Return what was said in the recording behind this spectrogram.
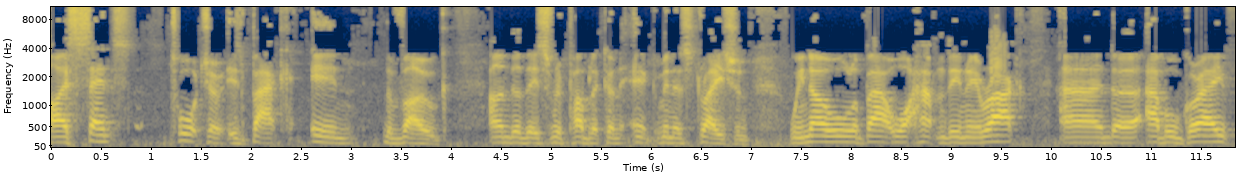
I sense torture is back in the vogue under this Republican administration. We know all about what happened in Iraq and uh, Abu Ghraib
